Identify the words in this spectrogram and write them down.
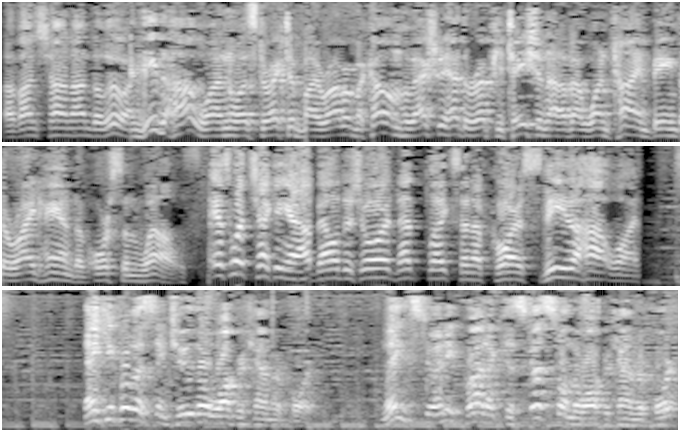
of Un Chien Andalou. And Indeed, the Hot One was directed by Robert McCallum, who actually had the reputation of, at one time, being the right hand of Orson Welles. It's worth checking out. Belle de Jour, Netflix, and of course, V the Hot One. Thank you for listening to the Walkertown Report. Links to any product discussed on the Walkertown Report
